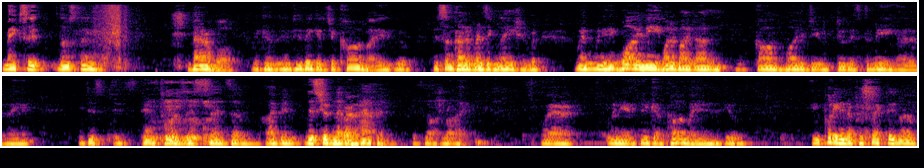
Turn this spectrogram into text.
makes it those things bearable because if you think it's your karma, there's some kind of resignation. But when when you think, why me? What have I done? God, why did you do this to me? Kind of thing. It just it tends towards this sense of I've been. This should never happen. It's not right. Where when you think of karma, you, you put it in a perspective of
